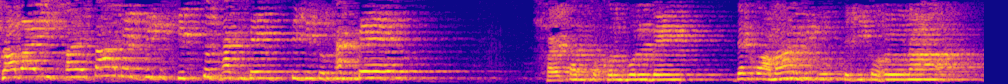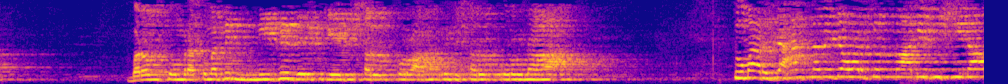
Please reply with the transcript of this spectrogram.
সবাই শয়তানের দিকে ক্ষিপ্ত থাকবে, উত্তেজিত থাকবে। শয়তান তখন বলবে, দেখো, আমার দিকে উত্তেজিত হয়েও না। বরং তোমরা তোমাদের নিজেদেরকে দোষারোপ করো, আমাকে দোষারোপ করো না। তোমার জাহান নামে যাওয়ার জন্য আমি দোষী না।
